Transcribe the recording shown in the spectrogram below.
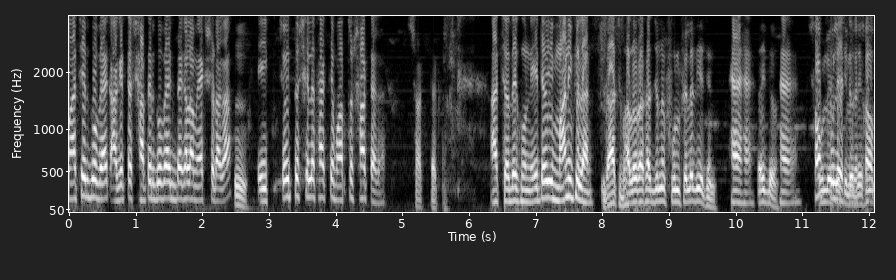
পাঁচের গো ব্যাগ আগেরটা সাতের গো ব্যাগ দেখালাম একশো টাকা। এই চৈত্র সেলে থাকছে মাত্র ষাট টাকা। ষাট টাকা। আচ্ছা দেখুন এটা ওই মানি প্লান গাছ ভালো রাখার জন্য ফুল ফেলে দিয়েছেন? হ্যাঁ হ্যাঁ। তাই তো? হ্যাঁ সব ফুল দেখুন, সব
